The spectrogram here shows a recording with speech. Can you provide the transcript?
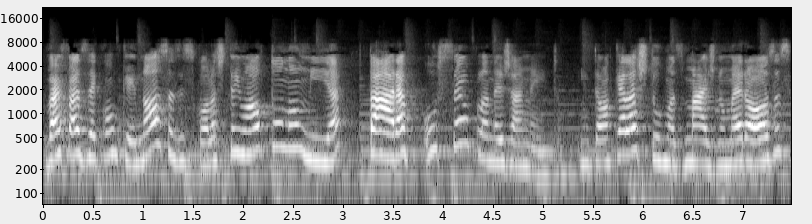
vai fazer com que nossas escolas tenham autonomia para o seu planejamento. Então, aquelas turmas mais numerosas,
